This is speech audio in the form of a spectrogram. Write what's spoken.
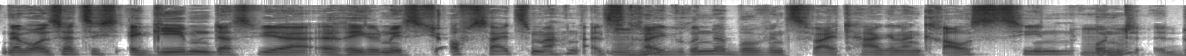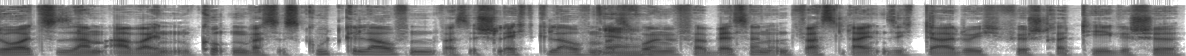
Na, bei uns hat sich ergeben, dass wir äh, regelmäßig Offsites machen als mhm. drei Gründer, wo wir uns zwei Tage lang rausziehen mhm. und dort zusammenarbeiten und gucken, was ist gut gelaufen, was ist schlecht gelaufen, was ja. wollen wir verbessern und was leiten sich dadurch für strategische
